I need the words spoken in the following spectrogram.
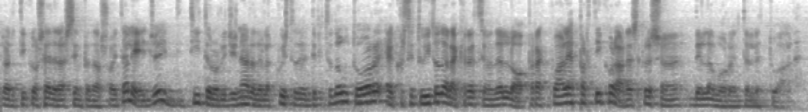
l'articolo 6 della sempre della solita legge, il titolo originario dell'acquisto del diritto d'autore è costituito dalla creazione dell'opera, quale particolare espressione del lavoro intellettuale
